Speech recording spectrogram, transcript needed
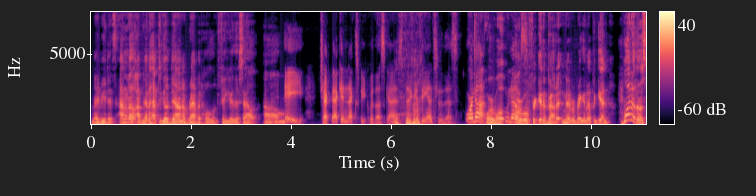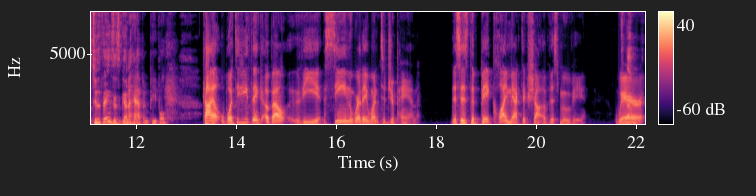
Maybe it is. I don't know. I'm gonna have to go down a rabbit hole and figure this out. Um, Hey, check back in next week with us, guys, to get the answer to this, or not. or we'll or we'll forget about it and never bring it up again. One of those two things is gonna happen, people. Kyle, what did you think about the scene where they went to Japan? This is the big climactic shot of this movie where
